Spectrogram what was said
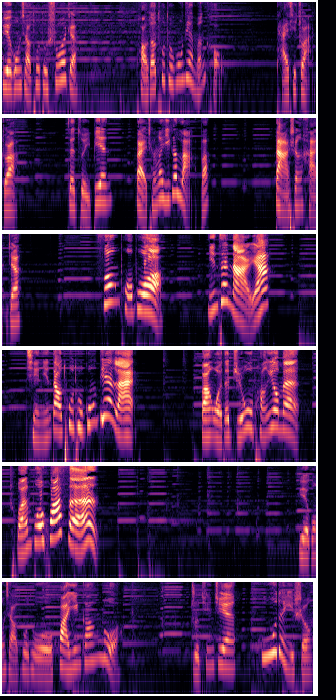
月宫小兔兔说着，跑到兔兔宫殿门口，抬起爪爪，在嘴边摆成了一个喇叭，大声喊着：“风婆婆，您在哪儿呀？”请您到兔兔宫殿来，帮我的植物朋友们传播花粉。月宫小兔兔话音刚落，只听见“呼”的一声，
